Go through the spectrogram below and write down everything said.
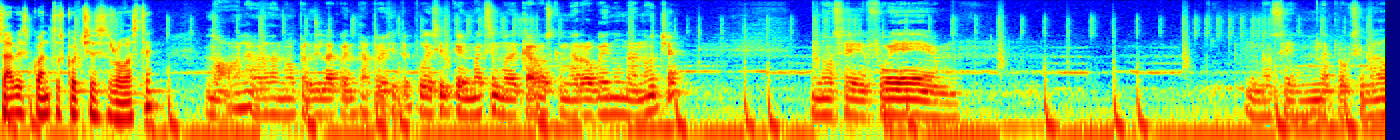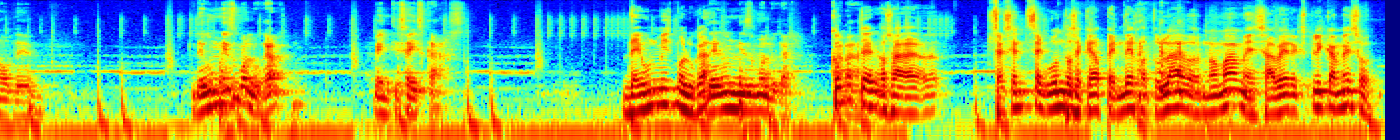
¿Sabes cuántos coches robaste? No, la verdad no perdí la cuenta, pero sí te puedo decir que el máximo de carros que me robé en una noche, no sé, fue, no sé, un aproximado de, de un mismo lugar, 26 carros. ¿De un mismo lugar? De un mismo lugar. ¿Cómo Para- te, o sea, 60 segundos se queda pendejo a tu lado? No mames, a ver, explícame eso.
